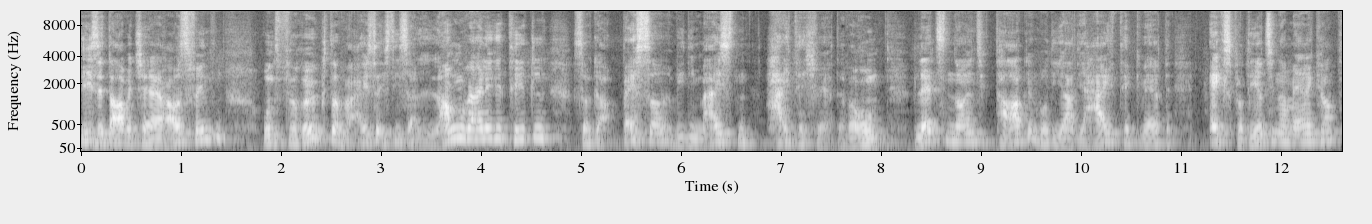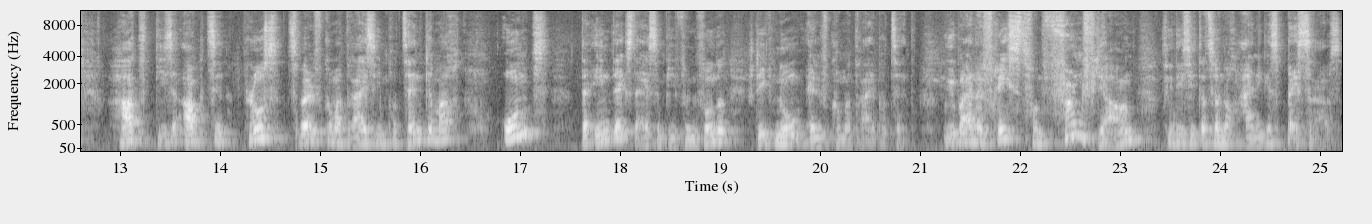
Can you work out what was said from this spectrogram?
diese David Share herausfinden. Und verrückterweise ist dieser langweilige Titel sogar besser wie die meisten Hightech-Werte. Warum? In den letzten 90 Tagen, wo die, ja, die Hightech-Werte explodiert in Amerika, hat diese Aktie plus 12,37% gemacht und der Index, der SP 500, stieg nur um 11,3%. Über eine Frist von fünf Jahren sieht die Situation noch einiges besser aus,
